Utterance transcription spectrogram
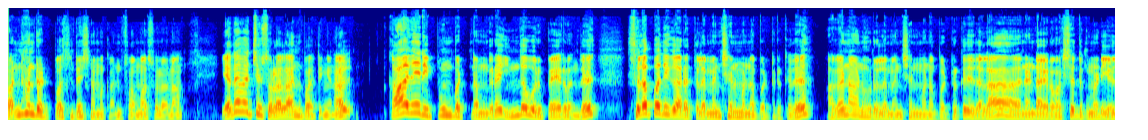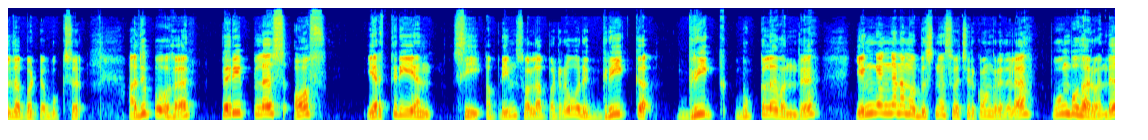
100% நம்ம கன்ஃபார்மாக சொல்லலாம். எதை வச்சு சொல்லலாம்னு பார்த்தீங்கன்னா, காவேரி பூம்பட்டினம்ங்கிற இந்த ஒரு பெயர் வந்து சிலப்பதிகாரத்தில் மென்ஷன் பண்ணப்பட்டிருக்குது. அகநானூரில் மென்ஷன் பண்ணப்பட்டிருக்குது. இதெல்லாம் 2000 வருஷத்துக்கு முன்னாடி எழுதப்பட்ட புக்ஸ். அதுபோக பெரிப்ளஸ் ஆஃப் எர்த்ரியன் சி அப்படின்னு சொல்லப்படுற ஒரு கிரீக் கிரீக் புக்கில் வந்து எங்கெங்கே நம்ம பிஸ்னஸ் வச்சுருக்கோங்கிறதுல பூம்புகார் வந்து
